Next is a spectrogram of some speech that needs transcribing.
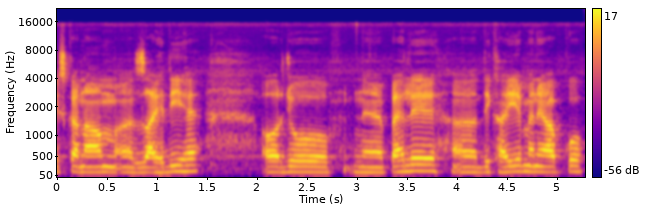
इसका नाम जाहिदी है। और जो पहले दिखाई है मैंने आपको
